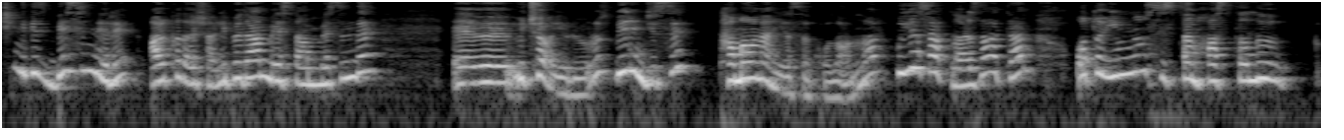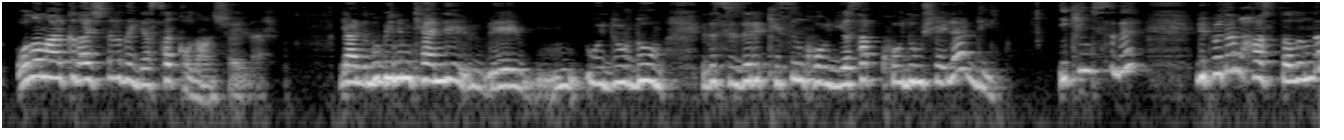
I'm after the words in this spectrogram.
Şimdi biz besinleri arkadaşlar lipödem beslenmesinde e, üçe ayırıyoruz. Birincisi tamamen yasak olanlar. Bu yasaklar zaten otoimmün sistem hastalığı olan arkadaşlara da yasak olan şeyler. Yani bu benim kendi e, uydurduğum ya da sizlere kesin koy, yasak koyduğum şeyler değil. İkincisi de lipödem hastalığında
